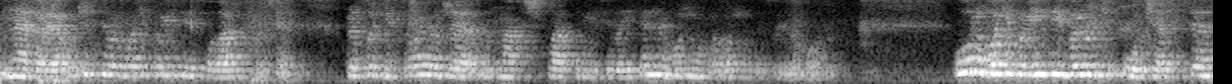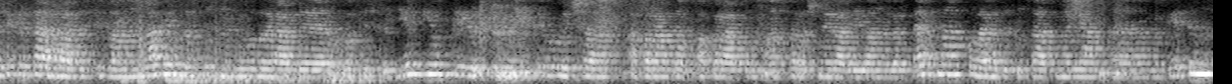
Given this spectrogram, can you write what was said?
не бере участі у роботі комісії з поважних причин. Присутніх троє, отже, у нас склад комісії легітимний, можемо продовжувати свою роботу. У роботі комісії беруть участь секретар ради Світлана Жабік, заступник голови ради Василь Федірків, керуюча апаратом, апаратом селищної ради Івана Вертепна, колега депутат Мар'ян е, Микитин,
